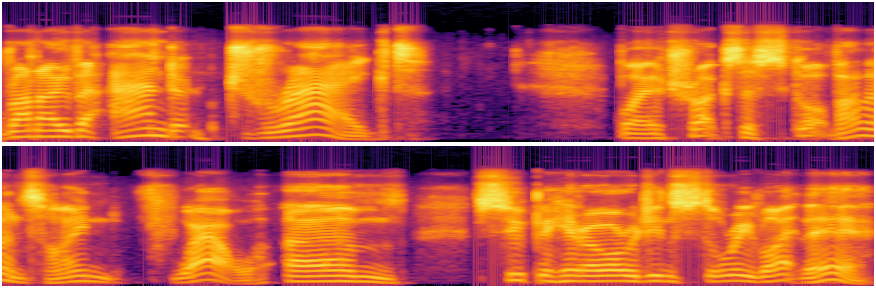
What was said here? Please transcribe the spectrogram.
run over, and dragged by a truck. So Scott Valentine, wow, um, superhero origin story right there.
